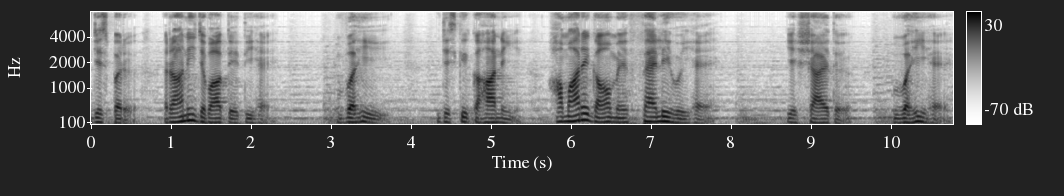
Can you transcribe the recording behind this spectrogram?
जिस पर रानी जवाब देती है, वही जिसकी कहानी हमारे गाँव में फैली हुई है। ये शायद वही है,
